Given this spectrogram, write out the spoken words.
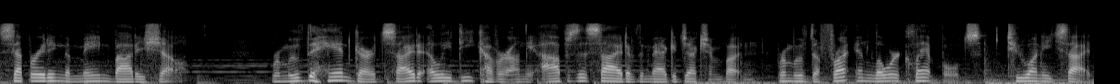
Separating the main body shell. Remove the handguard side LED cover on the opposite side of the mag ejection button. Remove the front and lower clamp bolts, two on each side,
